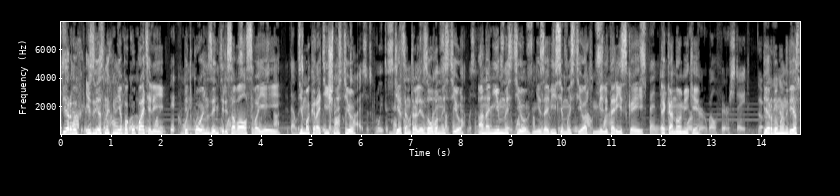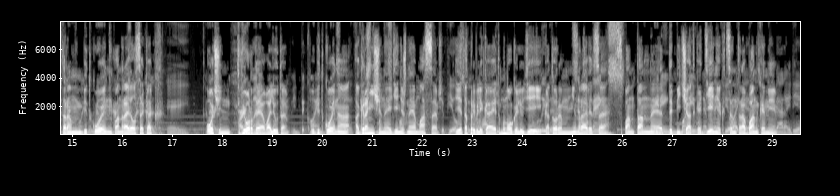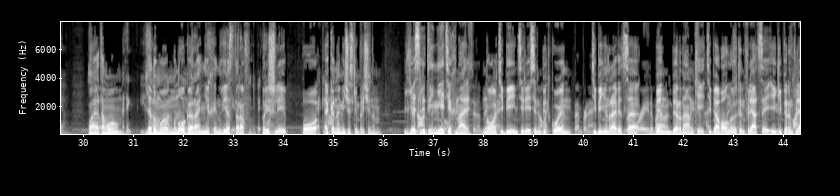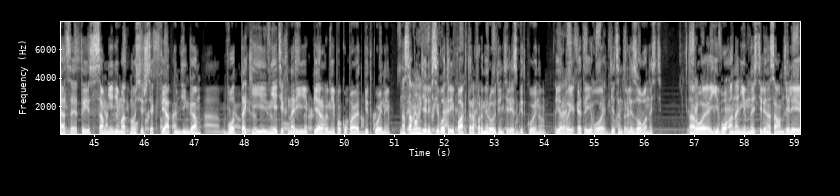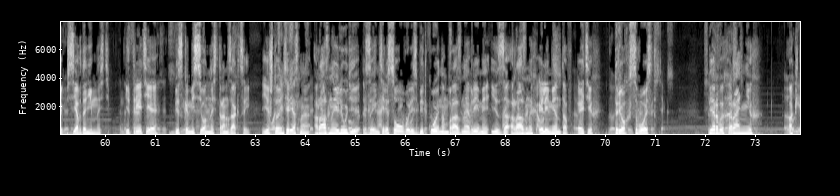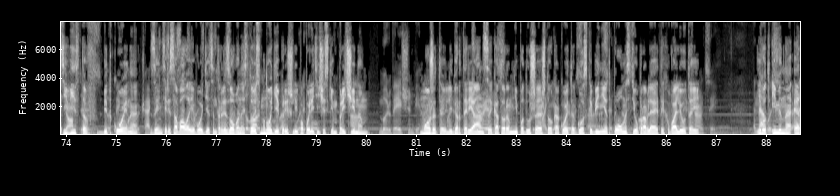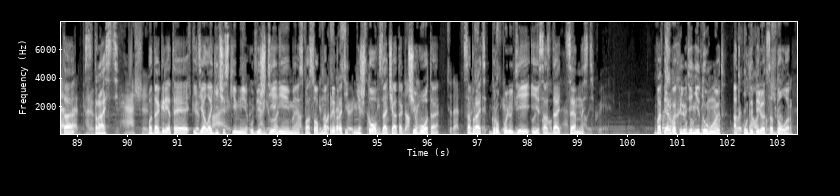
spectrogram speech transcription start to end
Первых известных мне покупателей биткоин заинтересовал своей демократичностью, децентрализованностью, анонимностью, независимостью от милитаристской экономики. Первым инвесторам биткоин понравился как очень твердая валюта. У биткоина ограниченная денежная масса, и это привлекает много людей, которым не нравится спонтанная допечатка денег центробанками. Поэтому, я думаю, много ранних инвесторов пришли по экономическим причинам. Если ты не технарь, но тебе интересен биткоин, тебе не нравится Бен Бернанки, тебя волнует инфляция и гиперинфляция, ты с сомнением относишься к фиатным деньгам, вот такие не технари первыми покупают биткоины. На самом деле всего три фактора формируют интерес к биткоину. Первый — это его децентрализованность. Второе — его анонимность или на самом деле псевдонимность. И третье — бескомиссионность транзакций. И что интересно, разные люди заинтересовывались биткоином в разное время из-за разных элементов этих трех свойств. Первых ранних активистов биткоина заинтересовала его децентрализованность, то есть многие пришли по политическим причинам. Может, и либертарианцы, которым не по душе, что какой-то госкабинет полностью управляет их валютой. И вот именно эта страсть, подогретая идеологическими убеждениями, способна превратить ничто в зачаток чего-то, собрать группу людей и создать ценность. Во-первых, люди не думают, откуда берется доллар.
